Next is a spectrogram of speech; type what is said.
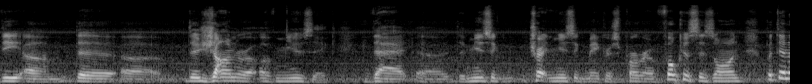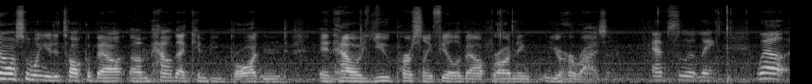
the um, the uh, the genre of music that uh, the music Trenton Music Makers program focuses on. But then I also want you to talk about um, how that can be broadened and how you personally feel about broadening your horizon. Absolutely. Well,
